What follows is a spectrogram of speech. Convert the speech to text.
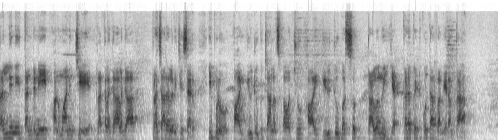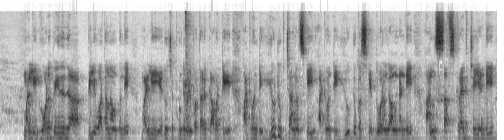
తల్లిని తండ్రిని అనుమానించి రకరకాలుగా ప్రచారాలు చేశారు. ఇప్పుడు ఆ యూట్యూబ్ ఛానల్స్ కావచ్చు ఆ యూట్యూబర్స్ తలలు ఎక్కడ పెట్టుకుంటారా మీరంతా? మళ్ళీ గోడ పేద పిల్లివాటంలా ఉంటుంది. మళ్ళీ ఏదో చెప్పుకుంటూ వెళ్ళిపోతారు. కాబట్టి అటువంటి యూట్యూబ్ ఛానల్స్కి అటువంటి యూట్యూబర్స్కి దూరంగా ఉండండి. అన్సబ్స్క్రైబ్ చేయండి.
